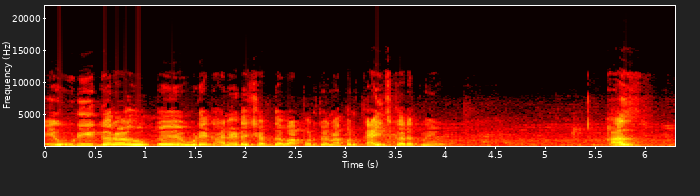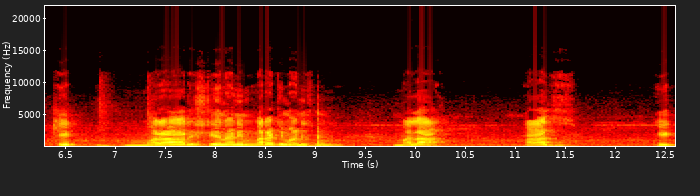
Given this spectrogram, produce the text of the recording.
एवढी गरळ ओकतोय एवढे घाणेडे शब्द वापरतोय आणि आपण काहीच करत नाही आहोत आज एक महाराष्ट्रीयन आणि मराठी माणूस म्हणून मला आज एक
